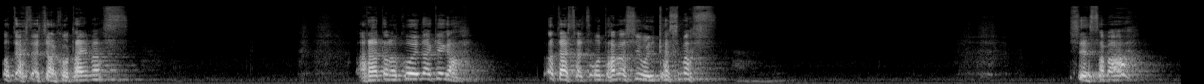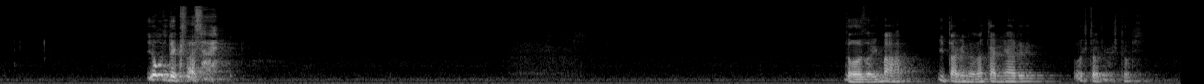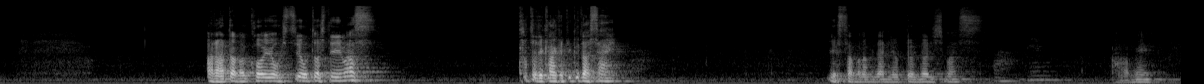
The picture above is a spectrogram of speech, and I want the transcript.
私たちは答えます。あなたの声だけが私たちの魂を生かします。主イエス様呼んでください。どうぞ今痛みの中にあるお一人お一人。あなたの声を必要としています。語りかけてください。イエス様の皆によってお祈りします。アーメン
